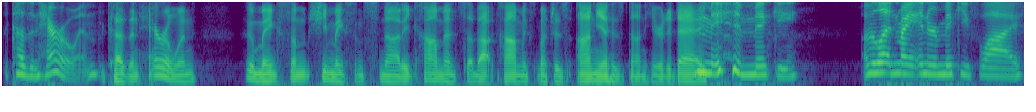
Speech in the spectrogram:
The cousin heroine. the cousin heroine, who makes some. She makes some snotty comments about comics, much as Áine has done here today. Micki. I'm letting my inner Micki fly.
